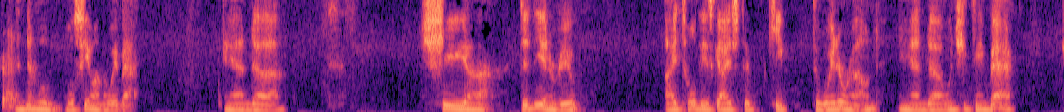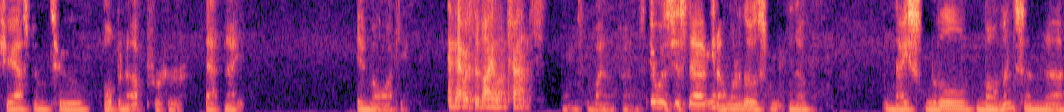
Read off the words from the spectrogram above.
and then we'll we'll see you on the way back." And uh, she uh, did the interview. I told these guys to keep to wait around, and uh, when she came back, she asked them to open up for her that night in Milwaukee. And that was the Violent Femmes. That was the Violent Femmes. It was just uh, you know one of those you know nice little moments, and uh,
